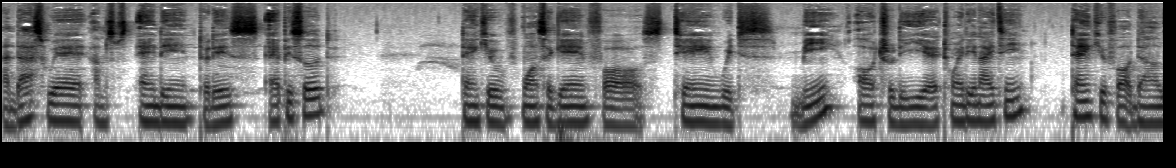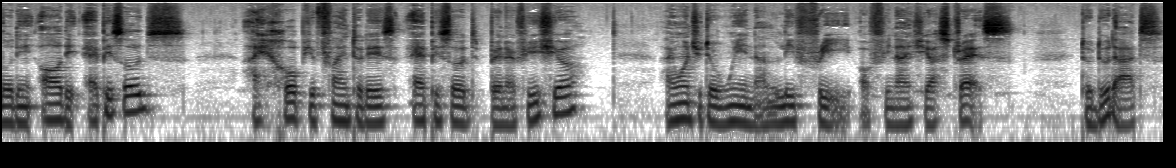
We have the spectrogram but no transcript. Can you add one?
And that's where I'm ending today's episode. Thank you once again for staying with me all through the year 2019. Thank you for downloading all the episodes. I hope you find today's episode beneficial. I want you to win and live free of financial stress. To do that,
